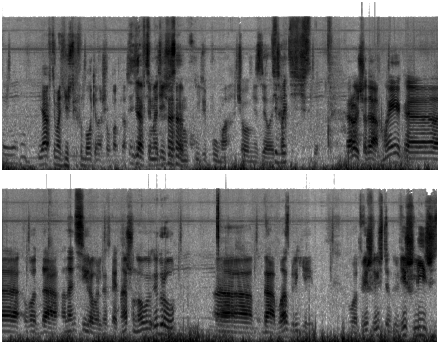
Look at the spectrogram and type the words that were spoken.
Sailor. Я в тематической футболке нашего подкаста. Я в тематическом худи Puma. Что вы мне сделаете? Тематически. Короче, да, мы э, вот да анонсировали, так сказать, нашу новую игру. А, да, Blast Brigade. Вот, wishlist, wishlist.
